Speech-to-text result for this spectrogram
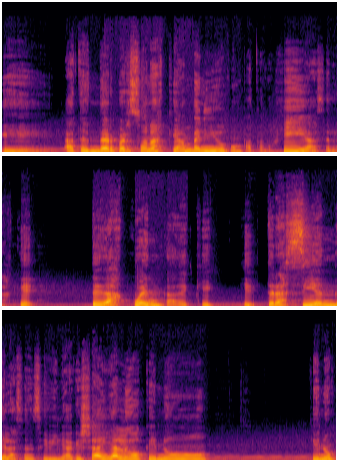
eh, atender personas que han venido con patologías, en las que te das cuenta de que, trasciende la sensibilidad, que ya hay algo que no, que no,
